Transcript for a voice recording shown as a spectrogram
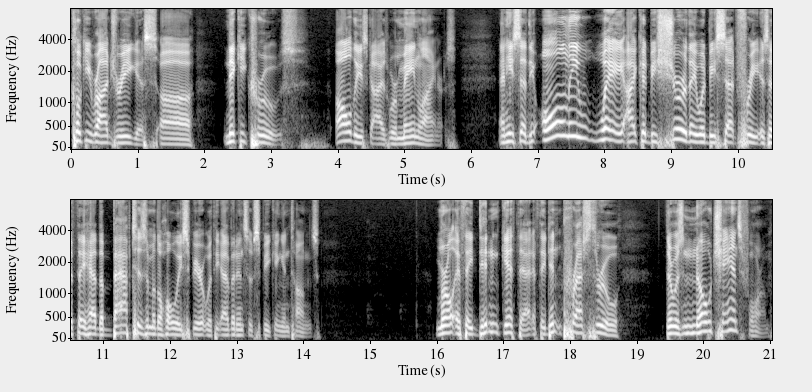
Cookie Rodriguez, uh, Nicky Cruz, all these guys were mainliners. And he said, The only way I could be sure they would be set free is if they had the baptism of the Holy Spirit with the evidence of speaking in tongues. Merle, if they didn't get that, if they didn't press through, there was no chance for them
